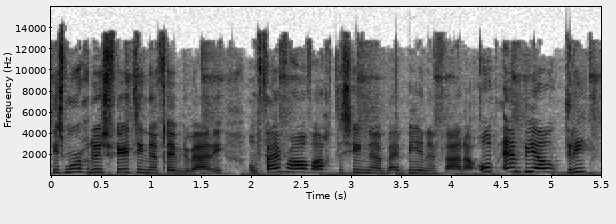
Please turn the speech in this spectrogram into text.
is morgen dus 14 februari... om vijf voor half acht te zien eh, bij BNN Vara op NPO 3.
